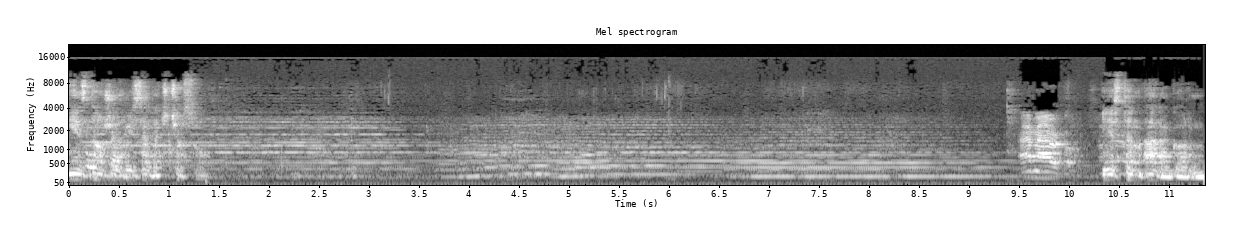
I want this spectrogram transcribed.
Nie zdążyłbyś zadać ciosu. Jestem Aragorn,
